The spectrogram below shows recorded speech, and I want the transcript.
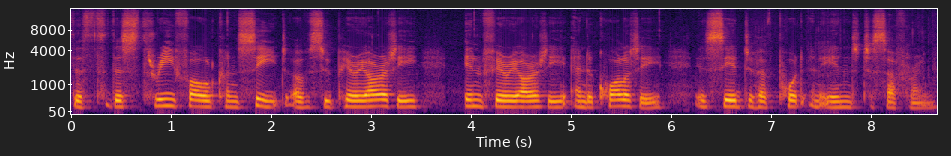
th- this threefold conceit of superiority, inferiority, and equality is said to have put an end to suffering.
